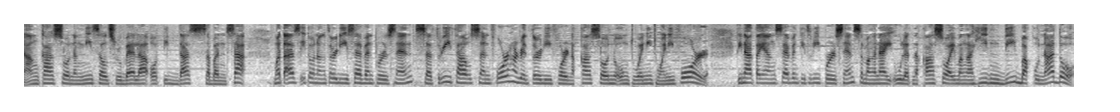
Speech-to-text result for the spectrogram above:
ang kaso ng measles rubella o tigdas sa bansa. Mataas ito ng 37% sa 3,434 na kaso noong 2024. Tinatayang 73% sa mga naiulat na kaso ay mga hindi bakunado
